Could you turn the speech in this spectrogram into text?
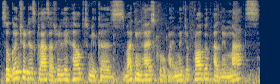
So going through this class has really helped me because back in high school, my major problem has been maths.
